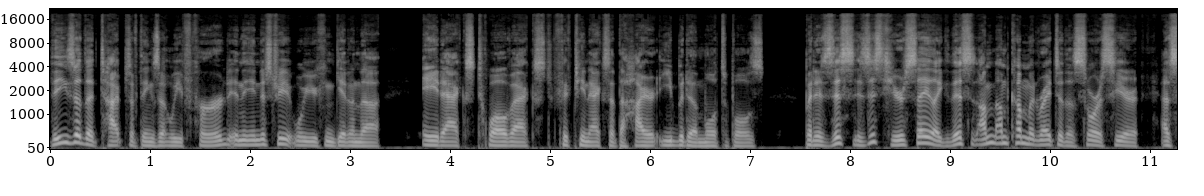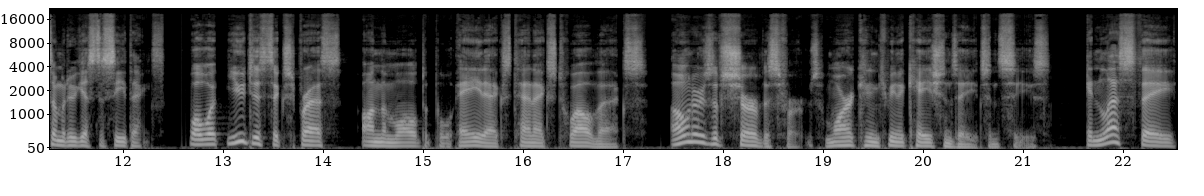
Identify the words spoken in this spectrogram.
These are the types of things that we've heard in the industry where you can get in the 8x, 12x, 15x at the higher EBITDA multiples. But is this is this hearsay? Like this? I'm I'm coming right to the source here as someone who gets to see things. Well, what you just expressed on the multiple 8x, 10x, 12x, owners of service firms, marketing communications agencies, unless they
